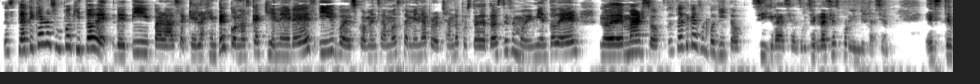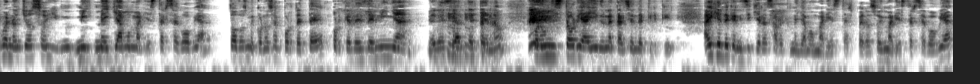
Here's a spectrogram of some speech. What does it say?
Entonces, platícanos un poquito de, de ti para que la gente conozca quién eres y pues comenzamos también aprovechando pues todo, todo este movimiento del 9 de marzo. Entonces, platícanos un poquito. Sí, gracias, Dulce. Gracias por la invitación. Este, bueno, yo soy, me llamo María Esther Segovia. Todos me conocen por Tete, porque desde niña me decían Tete, ¿no? Por una historia ahí de una canción de Kirky. Hay gente que ni siquiera sabe que me llamo María Esther, pero soy María Esther Segovia.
